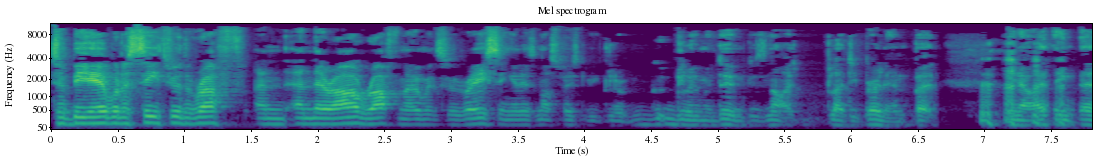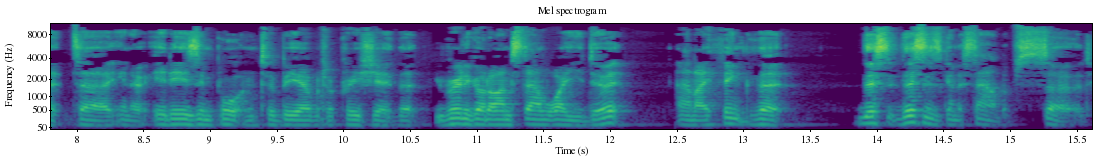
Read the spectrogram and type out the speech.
To be able to see through the rough, and and there are rough moments with racing, and it's not supposed to be gloom and doom because it's not bloody brilliant. But you know, I think that uh, you know it is important to be able to appreciate that you really got to understand why you do it. And I think that this this is going to sound absurd,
